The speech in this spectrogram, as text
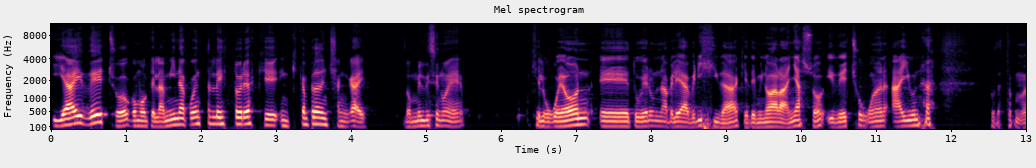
Y hay, de hecho, como que la mina cuenta en las historias que, ¿en qué campeonato? En Shanghái, 2019, que el weón eh, tuvieron una pelea brígida que terminó a arañazo y de hecho, weón, hay una... Puta, esto me,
